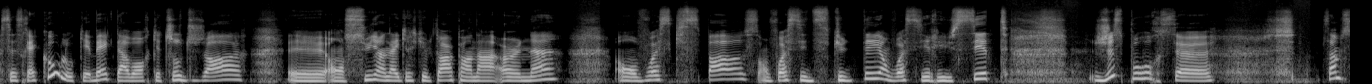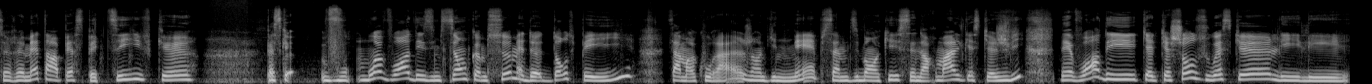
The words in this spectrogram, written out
ce serait cool au Québec d'avoir quelque chose du genre. on suit un agriculteur pendant un an, on voit ce qui se passe, on voit ses difficultés, on voit ses réussites, juste pour se, se remettre en perspective que parce que vous- moi voir des émissions comme ça mais de d'autres pays ça m'encourage entre guillemets puis ça me dit bon ok c'est normal qu'est-ce que je vis mais voir des quelque chose où est-ce que les, les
